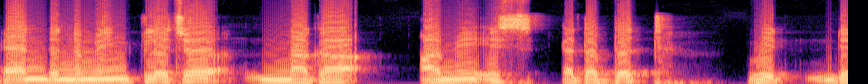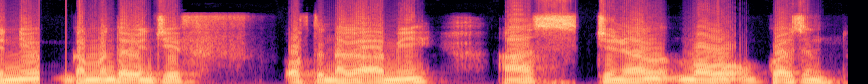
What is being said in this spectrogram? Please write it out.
and the nomenclature Naga Army is adopted with the new commander-in-chief of the Naga Army as General Guozhen.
